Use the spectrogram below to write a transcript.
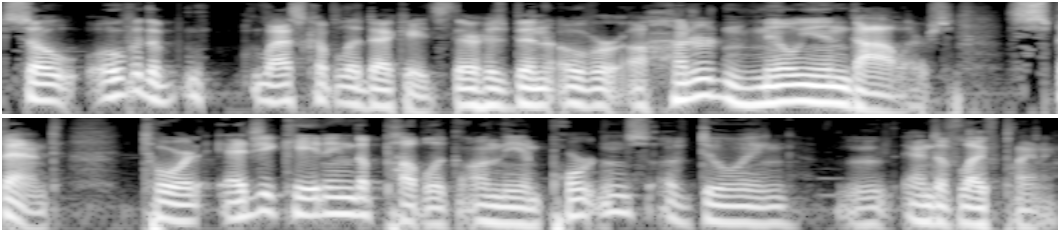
so over the last couple of decades there has been over a hundred million dollars spent toward educating the public on the importance of doing end of life planning.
